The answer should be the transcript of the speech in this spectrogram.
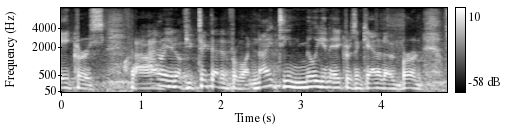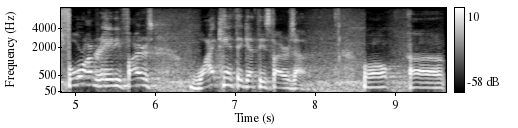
acres. I don't even know if you take that in from what 19 million acres in Canada have burned. 480 fires. Why can't they get these fires out? Well, uh,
